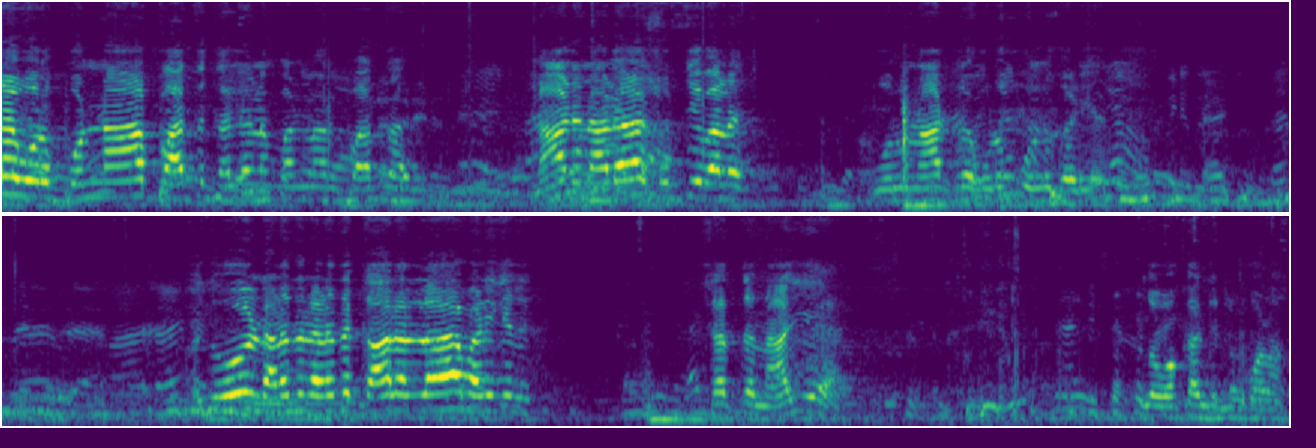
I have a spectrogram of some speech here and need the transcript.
நல்ல ஒரு பொண்ணா பார்த்து கல்யாணம் பண்ணலான்னு பார்த்தா நாடு நாடா சுத்தி வர ஒரு நாட்டுல கூட பொண்ணு கிடையாது. ஐயோ நடந்து நடந்து காலெல்லாம் வலிக்குது. செத்த நாயே. இங்க உக்காந்துட்டு போலாம்.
